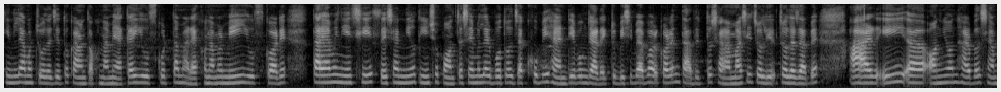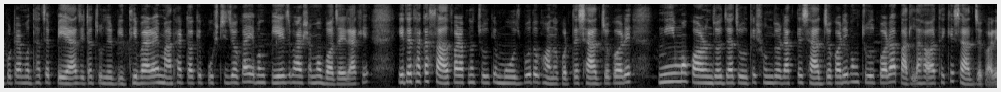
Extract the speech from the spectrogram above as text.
কিনলে আমার চলে যেত কারণ তখন আমি একাই ইউজ করতাম আর এখন আমার মেয়েই ইউজ করে। তাই আমি নিয়েছি সেশার নিয়েও তিনশো পঞ্চাশ এম এর বোতল যা খুবই হ্যান্ডি এবং যারা একটু বেশি ব্যবহার করেন, তাদের তো সারা মাসই চলে চলে যাবে। আর এই অনিয়ন হার্বাল শ্যাম্পুটার মধ্যে আছে পেঁয়াজ, এটা চুলের বৃদ্ধি বাড়ায়, মাথার ত্বকে পুষ্টি যোগায় এবং পিএইচ ভারসাম্য বজায় রাখে। এতে থাকা সালফার আপনার চুলকে মজবুত ও ঘন করতে সাহায্য করে, নিম ও করঞ্জ যা চুলকে সুন্দর রাখতে সাহায্য করে এবং চুল পড়া পাতলা হওয়া থেকে সাহায্য করে।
